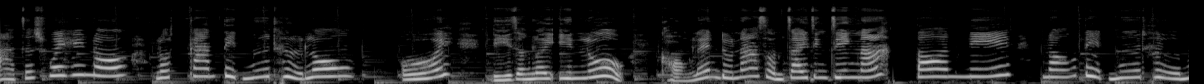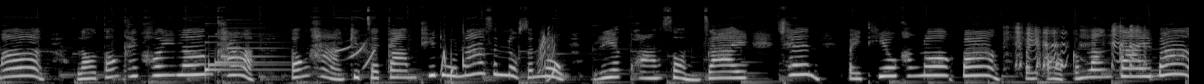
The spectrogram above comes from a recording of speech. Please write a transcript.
อาจจะช่วยให้น้องลดการติดมือถือลง โอ้ยดีจังเลยอินลูก ของเล่นดูน่าสนใจจริงๆนะ ตอนนี้น้องติดมือถือมาก เราต้องค่อยๆเริ่มค่ะ ต้องหากิจกรรมที่ดูน่าสนุกสนุก เรียกความสนใจ เช่น ไปเที่ยวข้างนอกบ้าง ไปออกกำลังกายบ้าง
